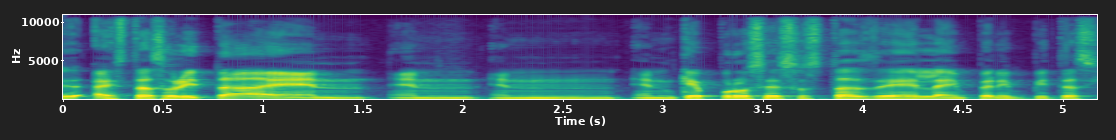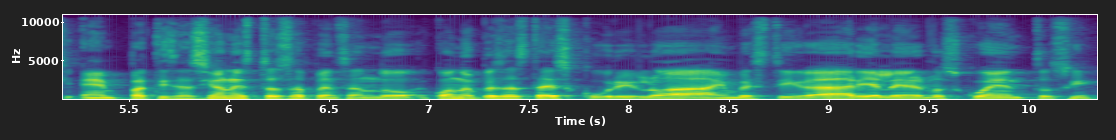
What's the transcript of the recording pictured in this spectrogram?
Eh, estás ahorita en, en, en, en qué proceso estás de la hiperempatización? ¿Estás pensando, cuándo empezaste a descubrirlo, a investigar y a leer los cuentos? y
